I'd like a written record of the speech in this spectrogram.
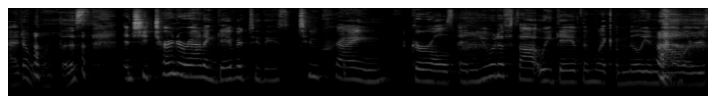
I don't want this. And she turned around and gave it to these two crying girls, and you would have thought we gave them like a million dollars.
